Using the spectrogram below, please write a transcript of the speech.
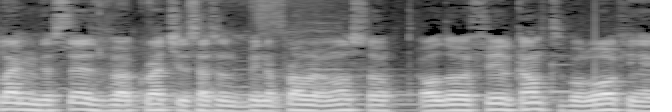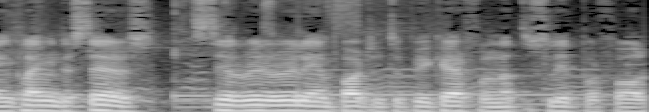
Climbing the stairs without crutches hasn't been a problem also. Although I feel comfortable walking and climbing the stairs, it's still really really important to be careful not to slip or fall.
